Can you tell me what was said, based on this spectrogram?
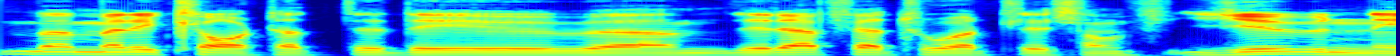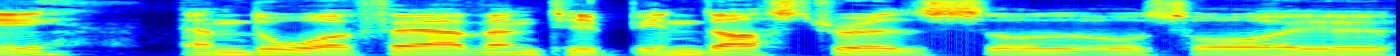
men, det är klart att det, det är ju, eh, det är därför jag tror att liksom juni ändå, för även typ industrials och, och så har ju,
